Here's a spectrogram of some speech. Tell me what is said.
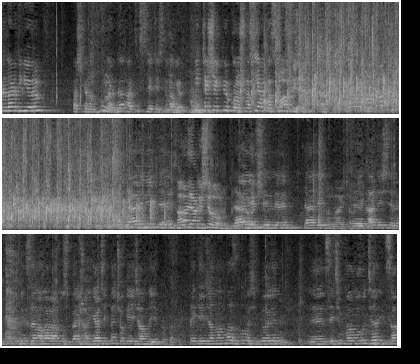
başarılar diliyorum. Başkanım bunları da artık size teslim ediyorum. Bir teşekkür konuşması yapmasını istiyorum. Değerli büyüklerim, Sana yakışır oğlum. değerli hemşerilerim, değerli Vallahi çok. e, kardeşlerim, hepinizden Allah razı olsun. Ben şu an gerçekten çok heyecanlıyım. Pek heyecanlanmazdım ama şimdi böyle e, seçim falan olunca insan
